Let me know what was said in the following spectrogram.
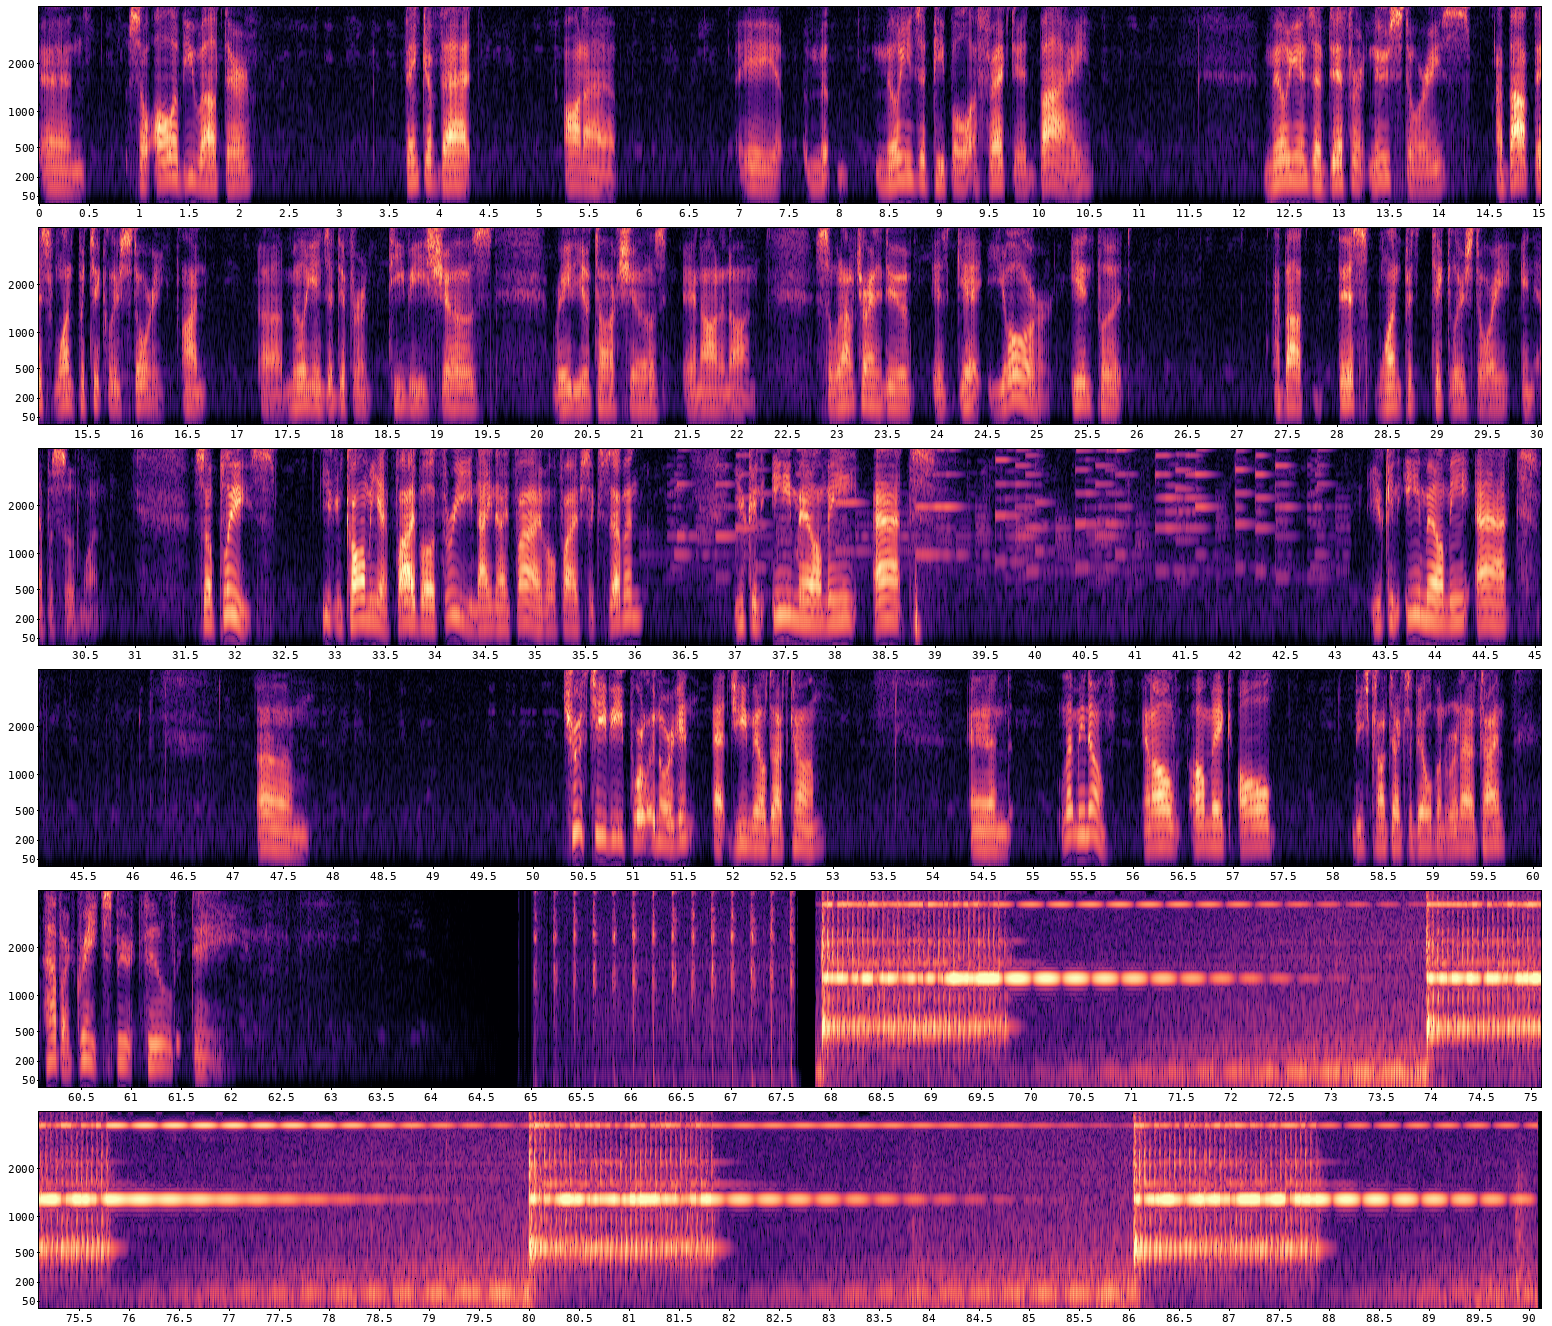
And so all of you out there think of that on a a millions of people affected by millions of different news stories about this one particular story on uh, millions of different TV shows, radio talk shows, and on and on. So, what I'm trying to do is get your input about this one particular story in episode one. So, please, you can call me at 503 995 0567. You can email me at you can email me at um, Truth TV Portland, Oregon at gmail.com and let me know. And I'll I'll make all these contacts available and run out of time. Have a great spirit filled day.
